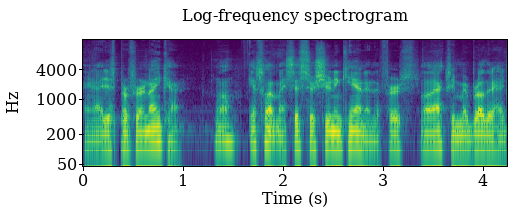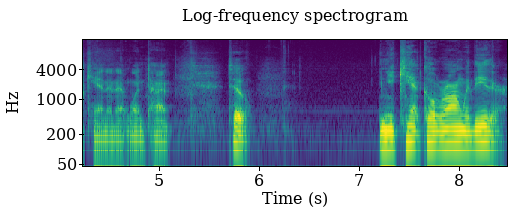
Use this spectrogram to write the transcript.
And I just prefer Nikon. Well, guess what? My sister's shooting Canon. The first, well, actually, my brother had Canon at one time, too. And you can't go wrong with either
